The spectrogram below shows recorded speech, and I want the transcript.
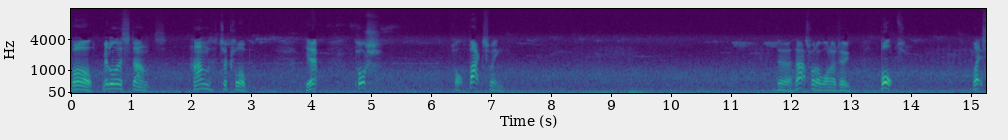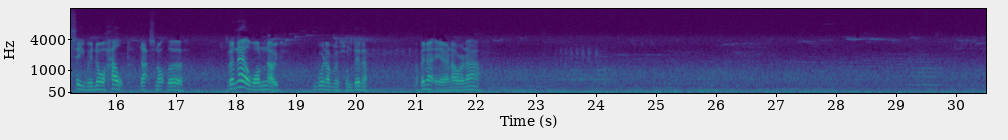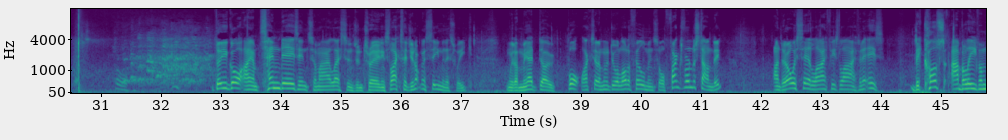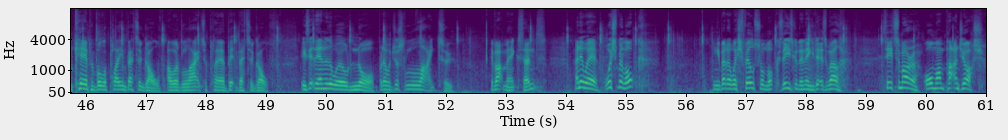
ball, middle of the stance, hand to club. Yep, push, so backswing, there. That's what I want to do. But, let's see with no help, that's not there. If nail one now, I'm going have some dinner. I've been out here an hour and a half. There you go, I am 10 days into my lessons and training. So like I said, you're not going to see me this week. I'm going to have my head down. But like I said, I'm going to do a lot of filming. So thanks for understanding. And I always say life is life, and it is. Because I believe I'm capable of playing better golf, I would like to play a bit better golf. Is it the end of the world? No. But I would just like to. If that makes sense. Anyway, wish me luck. And you better wish Phil some luck, because he's going to need it as well. See you tomorrow. All man Pat and Josh.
